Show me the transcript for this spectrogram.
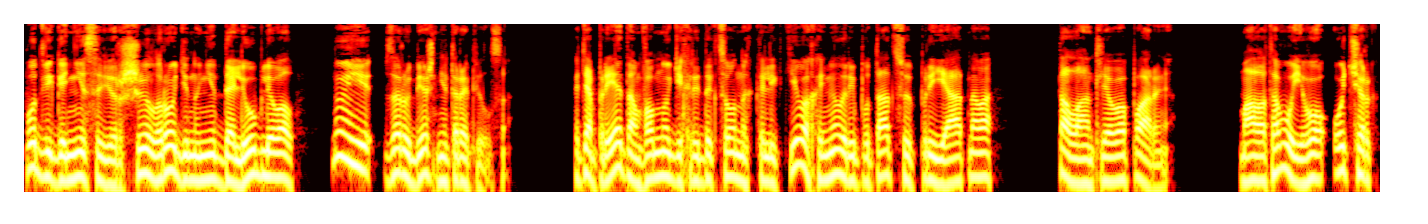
подвига не совершил, родину недолюбливал, ну и за рубеж не торопился. Хотя при этом во многих редакционных коллективах имел репутацию приятного, талантливого парня. Мало того, его очерк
